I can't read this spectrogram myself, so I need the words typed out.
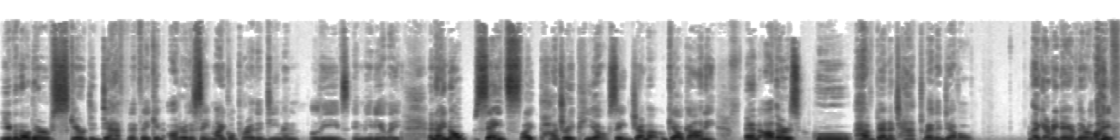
even though they're scared to death, if they can utter the St. Michael prayer, the demon leaves immediately. And I know saints like Padre Pio, St. Gemma Galgani, and others who have been attacked by the devil like every day of their life.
